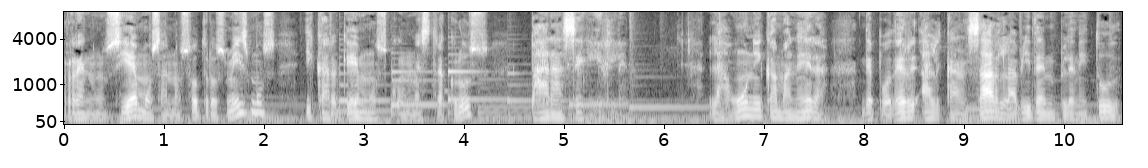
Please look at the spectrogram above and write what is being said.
renunciemos a nosotros mismos y carguemos con nuestra cruz para seguirle. La única manera de poder alcanzar la vida en plenitud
